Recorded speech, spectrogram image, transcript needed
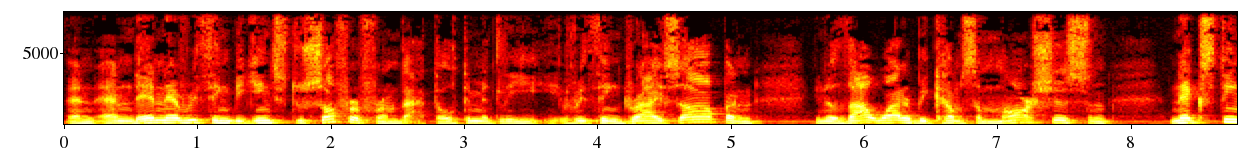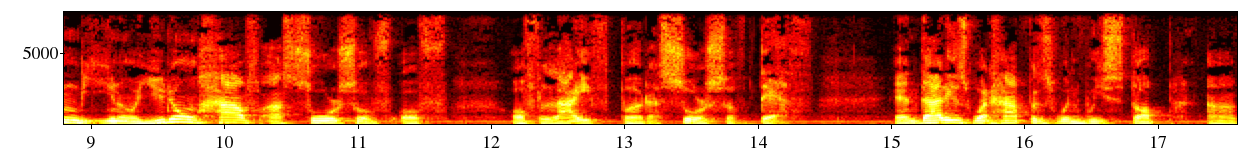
And, and then everything begins to suffer from that. Ultimately, everything dries up and, you know, that water becomes some marshes. And next thing, you know, you don't have a source of, of, of life, but a source of death. And that is what happens when we stop uh,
